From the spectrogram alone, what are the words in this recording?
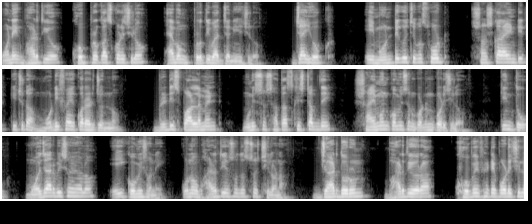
অনেক ভারতীয় ক্ষোভ প্রকাশ করেছিল এবং প্রতিবাদ জানিয়েছিল। যাই হোক, এই মন্টেগু চেমসফোর্ড সংস্কার আইনটির কিছুটা মডিফাই করার জন্য ব্রিটিশ পার্লামেন্ট উনিশশো সাতাশ খ্রিস্টাব্দে সাইমন কমিশন গঠন করেছিল। কিন্তু মজার বিষয় হলো, এই কমিশনে কোনো ভারতীয় সদস্য ছিল না। যার দরুন ভারতীয়রা ক্ষোভে ফেটে পড়েছিল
